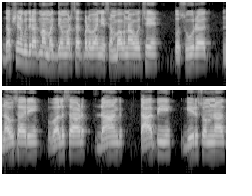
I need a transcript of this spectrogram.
દક્ષિણ ગુજરાતમાં મધ્યમ વરસાદ પડવાની સંભાવનાઓ છે. તો સુરત, નવસારી, વલસાડ, ડાંગ, તાપી, ગીર સોમનાથ,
